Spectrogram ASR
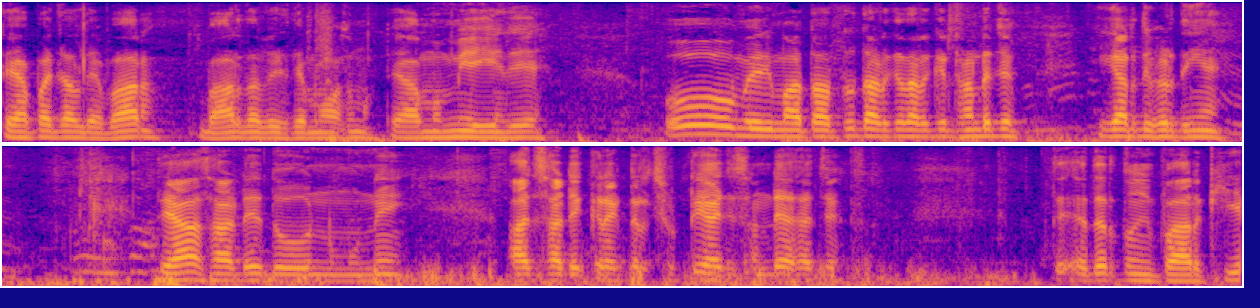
ਤੇ ਆਪਾਂ ਚੱਲਦੇ ਹਾਂ ਬਾਹਰ ਬਾਹਰ ਦਾ ਵੇਖਦੇ ਹਾਂ ਮੌਸਮ। ਤੇ ਆ ਮੰਮੀ ਆਈ ਜਾਂਦੀ ਹੈ। ਉਹ ਮੇਰੀ ਮਾਤਾ ਤੂੰ ਤੜਕੇ ਤੜਕੇ ਠੰਡ 'ਚ ਕੀ ਕਰਦੀ ਫਿਰਦੀ ਹੈ? ਤੇ ਆ ਸਾਡੇ ਦੋ ਨਮੂਨੇ, ਅੱਜ ਸਾਡੇ ਕਰੈਕਟਰ ਛੁੱਟੇ, ਅੱਜ ਸੰਡੇ ਸੱਚ। ਤੇ ਇਧਰ ਤੂੰ ਹੀ ਪਾ ਰੱਖੀ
